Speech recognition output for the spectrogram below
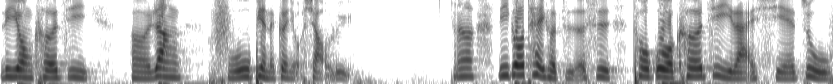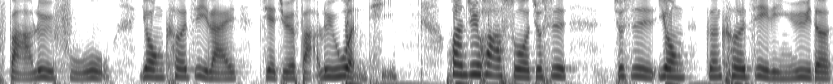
利用科技呃让服务变得更有效率。那 legal tech 指的是透过科技来协助法律服务，用科技来解决法律问题。换句话说，就是就是用跟科技领域的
